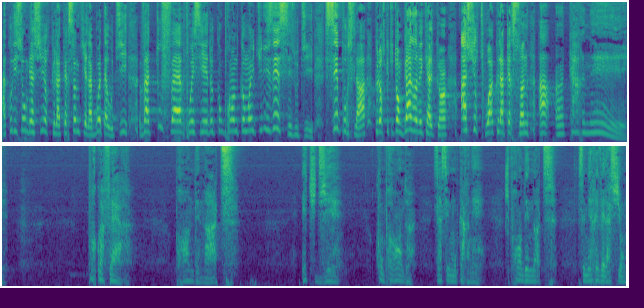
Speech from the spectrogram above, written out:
à condition bien sûr que la personne qui a la boîte à outils va tout faire pour essayer de comprendre comment utiliser ces outils. C'est pour cela que lorsque tu t'engages avec quelqu'un, assure-toi que la personne a un carnet. Pourquoi faire? Prendre des notes, étudier, comprendre. Ça, c'est mon carnet. Je prends des notes. C'est mes révélations.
